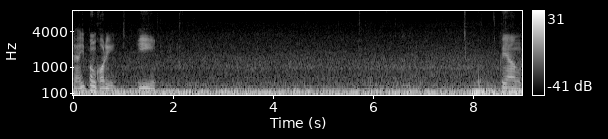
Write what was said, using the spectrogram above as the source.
그냥 이쁜 거리 이 그냥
